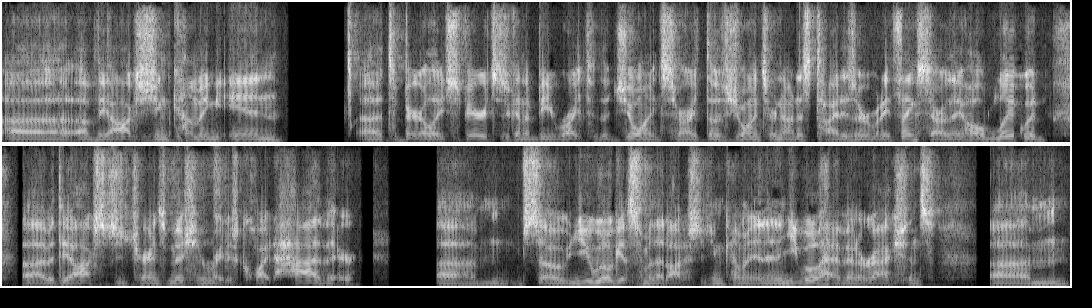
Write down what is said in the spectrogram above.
uh, of the oxygen coming in uh, to barrel aged spirits is going to be right through the joints. Right, those joints are not as tight as everybody thinks they are. They hold liquid, uh, but the oxygen transmission rate is quite high there. Um, so you will get some of that oxygen coming in, and you will have interactions. Um,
